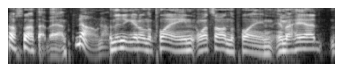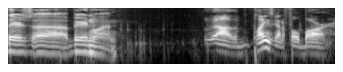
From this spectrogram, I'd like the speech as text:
Oh, it's not that bad. No, not And then you get on the plane. What's on the plane? In my head, there's uh, beer and wine. oh, the plane's got a full bar.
